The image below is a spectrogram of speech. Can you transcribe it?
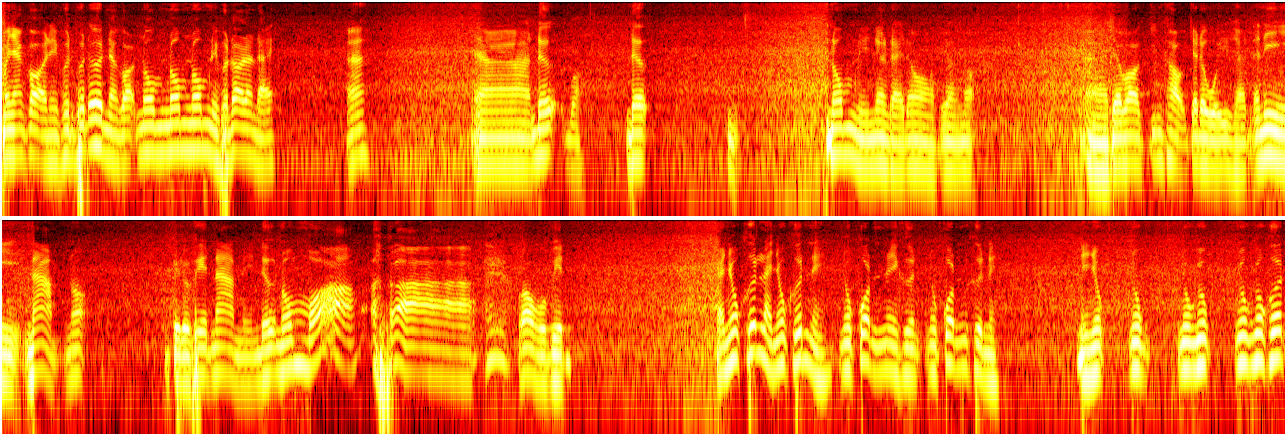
มันยังเกาะนี่เพิ่นเพิ่นเอิ้นหยังเกาะนมนมนมนี่เพิ่นเอาด้านใดฮะอ่าเดอะบ่เดอะ นมนี่ยังไดดอกยังเนาะอ่าแต่ว่ากินข้าวจะโดยอยู่ฉันอันนี้น้ำเนาะเป็นประเภทน้ำนี่เดอะนมบ่ว่าบ่เป็นอ่ยกขึ้นแหละยกขึ้นนี่ยกก้นนี่ขึ้นยกก้นขึ้นนี่นี่ยกยกยกยกยกยกขึ้น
